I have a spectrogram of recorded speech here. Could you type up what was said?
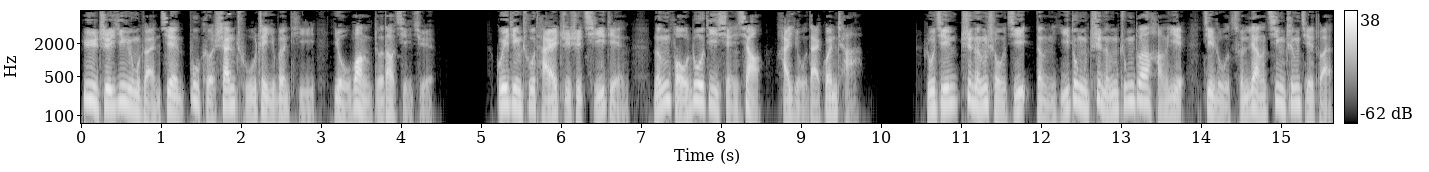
预制应用软件不可删除这一问题有望得到解决。规定出台只是起点，能否落地显效还有待观察。如今，智能手机等移动智能终端行业进入存量竞争阶段。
